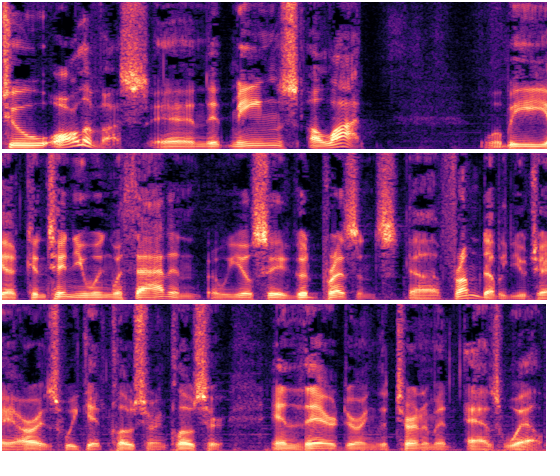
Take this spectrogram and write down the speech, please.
to all of us, and it means a lot. We'll be uh, continuing with that, and you'll see a good presence uh, from WJR as we get closer and closer and there during the tournament as well.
